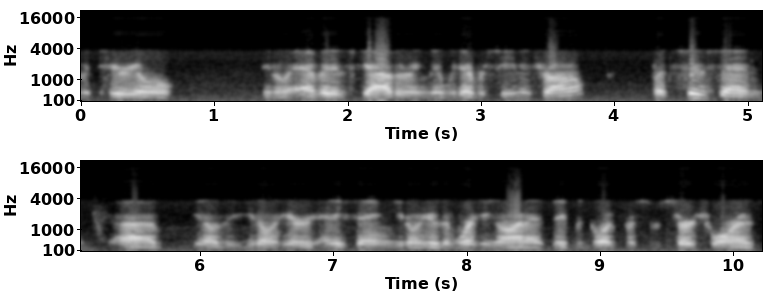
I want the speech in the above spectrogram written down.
material, you know, evidence gathering that we'd ever seen in Toronto. But since then, uh, you know, you don't hear anything. You don't hear them working on it. They've been going for some search warrants,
